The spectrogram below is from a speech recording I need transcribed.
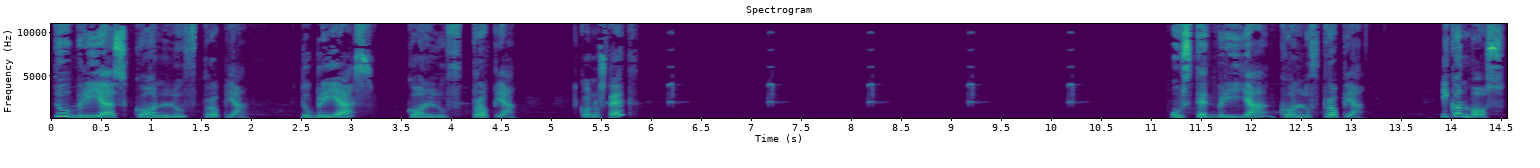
Tú brillas con luz propia. Tú brillas con luz propia. ¿Con usted? Usted brilla con luz propia. ¿Y con vos?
